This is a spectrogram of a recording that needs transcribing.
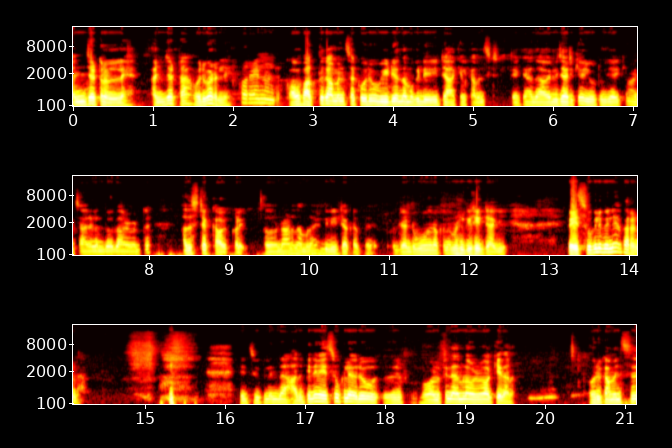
അഞ്ചെണ്ണം അല്ലേ? അഞ്ചെട്ടാ? ഒരുപാടല്ലേ? അപ്പോൾ പത്ത് കമന്റ്സ് ഒക്കെ ഒരു വീഡിയോ നമുക്ക് ഡിലീറ്റ് ആക്കിയാൽ കമന്റ്സ് അത് അവർ വിചാരിക്കും യൂട്യൂബ് വിചാരിക്കും ആ ചാനൽ എന്തോ താഴ്ന്നിട്ട് അത് സ്റ്റക്ക് ആക്കളി അതുകൊണ്ടാണ് നമ്മൾ ഡിലീറ്റ് ആക്കാത്തത്. രണ്ട് മൂന്നിനൊക്കെ നമ്മൾ ഡിലീറ്റ് ആക്കി. ഫേസ്ബുക്കിൽ പിന്നെ പറയണ്ട. ഫേസ്ബുക്കിൽ എന്താ? അത് പിന്നെ ഫേസ്ബുക്കിൽ ഒരു പിന്നെ നമ്മൾ ഒഴിവാക്കിയതാണ്. ഒരു കമന്റ്സ്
